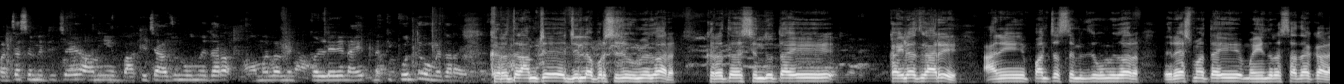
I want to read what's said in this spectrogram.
पंचायत समितीचे आणि बाकीचे अजून उमेदवार आम्हाला न- कळलेले नाहीत. नक्की कोणते उमेदवार आहेत? खरं तर आमचे जिल्हा परिषदेचे उमेदवार खरं तर सिंधुताई कैलास गारे आणि पंचायत समितीचे उमेदवार रेश्माताई महेंद्र सदाकाळ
